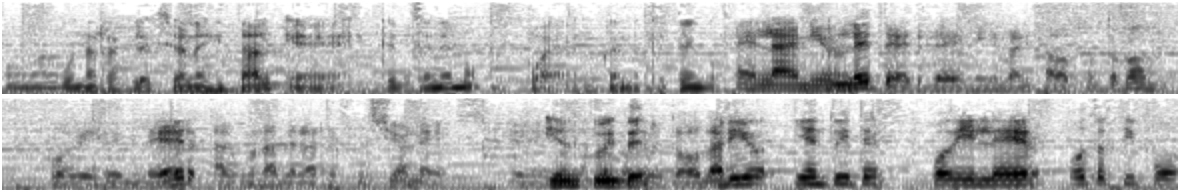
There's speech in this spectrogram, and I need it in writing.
con algunas reflexiones y tal que, que tenemos, pues, que, que, tengo. En la newsletter de minimalizados.com podéis leer algunas de las reflexiones. Eh, y en Twitter. Sobre todo Darío. Y en Twitter podéis leer otro tipo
